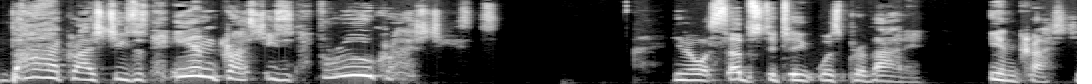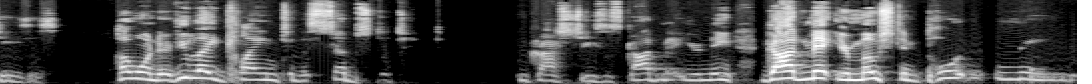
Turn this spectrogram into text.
by Christ Jesus, in Christ Jesus, through Christ Jesus you know, a substitute was provided in Christ Jesus. I wonder if you laid claim to the substitute in Christ Jesus, God met your need. God met your most important need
